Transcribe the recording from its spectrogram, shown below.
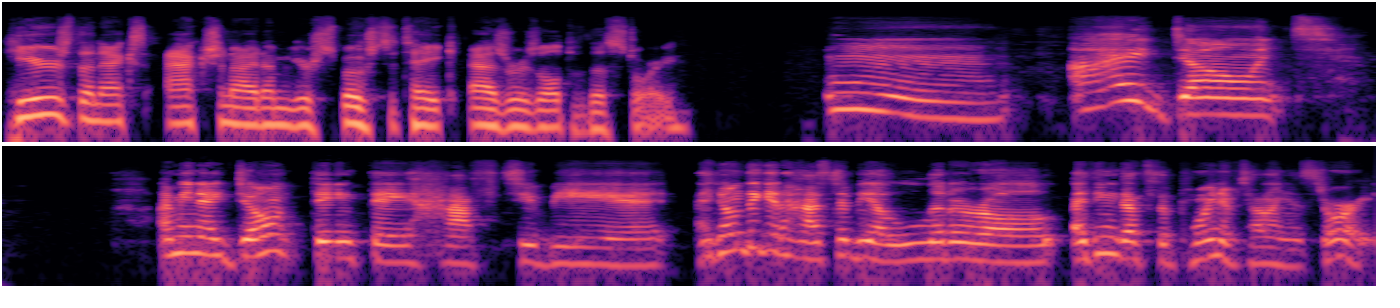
here's the next action item you're supposed to take as a result of this story? Mm, I don't. I mean, I don't think they have to be, I don't think it has to be a literal, I think that's the point of telling a story.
